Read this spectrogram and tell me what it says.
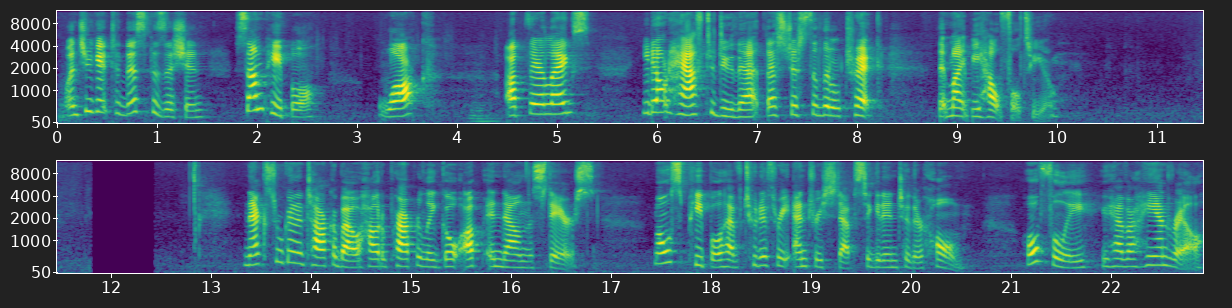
Once you get to this position, some people walk up their legs. You don't have to do that. That's just a little trick that might be helpful to you. Next, we're going to talk about how to properly go up and down the stairs. Most people have two to three entry steps to get into their home. Hopefully, you have a handrail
